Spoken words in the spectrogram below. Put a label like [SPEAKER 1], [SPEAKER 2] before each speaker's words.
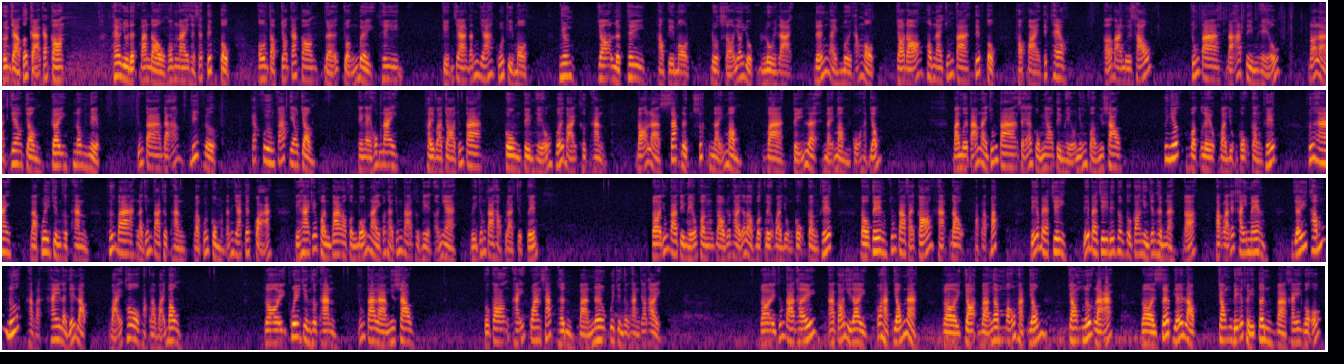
[SPEAKER 1] Hương chào tất cả các con. Theo dự định ban đầu, hôm nay thầy sẽ tiếp tục ôn tập cho các con để chuẩn bị thi kiểm tra đánh giá cuối kỳ 1. Nhưng do lịch thi học kỳ 1 được Sở Giáo dục lùi lại đến ngày 10 tháng 1, do đó hôm nay chúng ta tiếp tục học bài tiếp theo. Ở bài 16, chúng ta đã tìm hiểu đó là gieo trồng cây nông nghiệp chúng ta đã biết được các phương pháp gieo trồng thì ngày hôm nay thầy và trò chúng ta cùng tìm hiểu với bài thực hành đó là xác định sức nảy mầm và tỷ lệ nảy mầm của hạt giống. Bài 18 này chúng ta sẽ cùng nhau tìm hiểu những phần như sau. Thứ nhất, vật liệu và dụng cụ cần thiết. Thứ hai là quy trình thực hành. Thứ ba là chúng ta thực hành và cuối cùng đánh giá kết quả thì hai cái phần 3 và phần 4 này có thể chúng ta thực hiện ở nhà, vì chúng ta học là trực tuyến. Rồi chúng ta tìm hiểu phần đầu cho thầy đó là vật liệu và dụng cụ cần thiết. Đầu tiên, chúng ta phải có hạt đậu hoặc là bắp, đĩa be chi. Đĩa be chi đi tụi con nhìn trên hình nè, đó. Hoặc là cái khay men, giấy thấm nước hoặc là, hay là giấy lọc, vải thô hoặc là vải bông. Rồi quy trình thực hành, chúng ta làm như sau tụi con hãy quan sát hình và nêu quy trình thực hành cho thầy. Rồi chúng ta thấy à, có gì đây? Có hạt giống nè. Rồi chọn và ngâm mẫu hạt giống trong nước lã. Rồi xếp giấy lọc trong đĩa thủy tinh và khay gỗ.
